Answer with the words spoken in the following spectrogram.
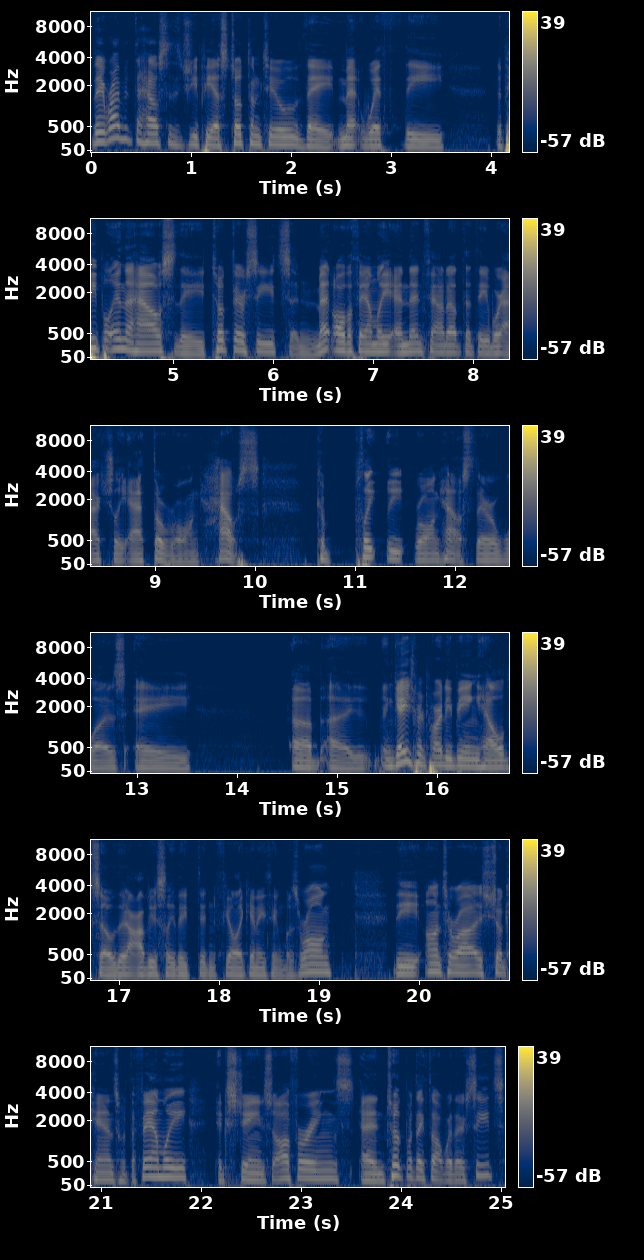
They arrived at the house that the GPS took them to. They met with the the people in the house, they took their seats and met all the family, and then found out that they were actually at the wrong house. Completely wrong house. There was a, a, engagement party being held, so they, obviously they didn't feel like anything was wrong. The entourage shook hands with the family, exchanged offerings, and took what they thought were their seats,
